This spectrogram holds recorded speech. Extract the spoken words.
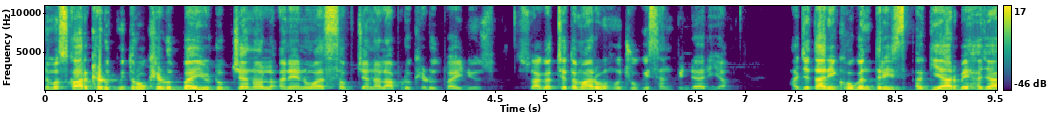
નમસ્કાર ખેડૂત મિત્રો ખેડૂતભાઈ યુટ્યુબ ચેનલ અને એનું આ સબ ચેનલ આપણું ખેડૂતભાઈ ન્યૂઝ સ્વાગત છે તમારું, હું છું કિશન પિંડારિયા. આજે તારીખ ઓગણત્રીસ અગિયાર બે હજાર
